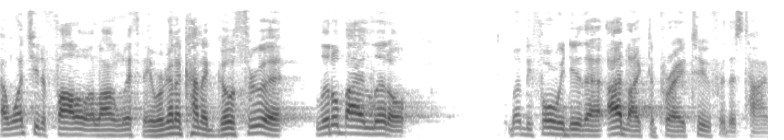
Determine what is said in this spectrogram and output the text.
I want you to follow along with me. We're going to kind of go through it little by little. But before we do that, I'd like to pray too for this time.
